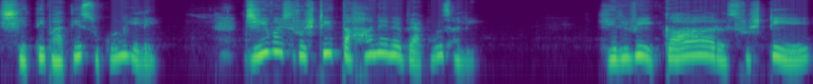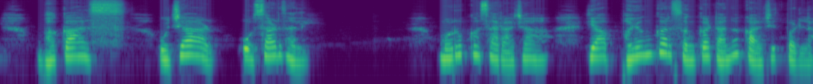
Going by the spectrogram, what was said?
शेतीभाती सुकून गेली. जीवसृष्टी तहानेने व्याकुळ झाली. हिरवी गार सृष्टी भकास उजाड ओसाड झाली. मरुक्कचा राजा या भयंकर संकटानं काळजीत पडला.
